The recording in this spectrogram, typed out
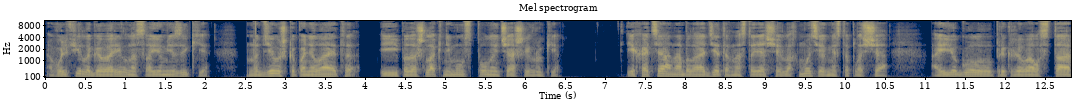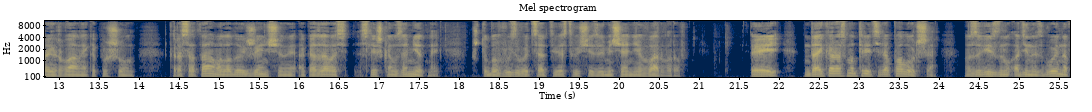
Вольфила говорил на своем языке, но девушка поняла это и подошла к нему с полной чашей в руке. И хотя она была одета в настоящее лохмотье вместо плаща, а ее голову прикрывал старый рваный капюшон. Красота молодой женщины оказалась слишком заметной, чтобы вызвать соответствующее замечание варваров. «Эй, дай-ка рассмотреть тебя получше», — взвизгнул один из воинов,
